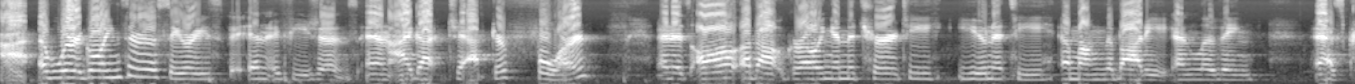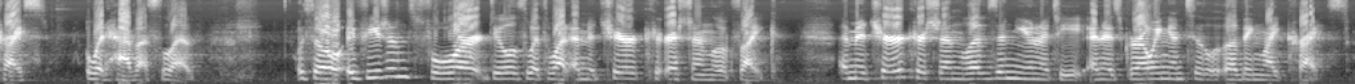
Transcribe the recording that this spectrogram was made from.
uh, we're going through a series in Ephesians, and I got chapter 4, and it's all about growing in maturity, unity among the body, and living as Christ would have us live. So, Ephesians 4 deals with what a mature Christian looks like. A mature Christian lives in unity and is growing into living like Christ.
